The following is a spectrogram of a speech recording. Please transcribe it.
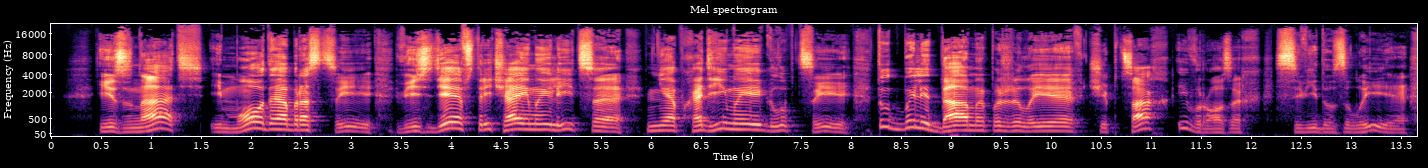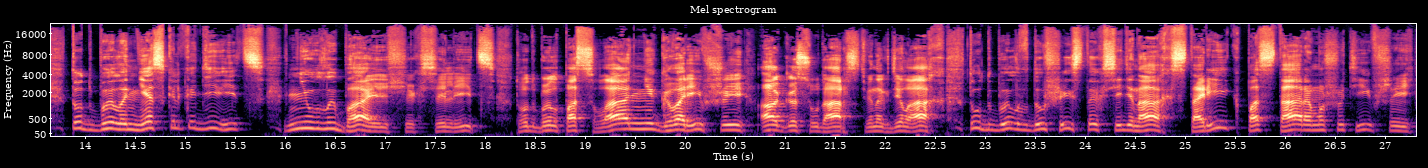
— и знать, и моды образцы, Везде встречаемые лица, Необходимые глупцы. Тут были дамы пожилые В чепцах и в розах, с виду злые. Тут было несколько девиц, не улыбающихся лиц. Тут был посланник, говоривший о государственных делах. Тут был в душистых сединах старик, по-старому шутивший,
